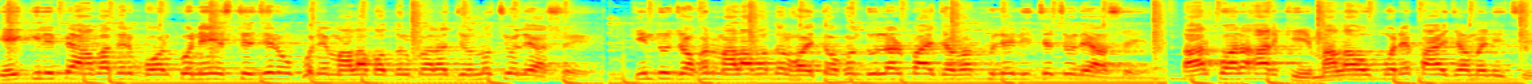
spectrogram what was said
এই ক্লিপে আমাদের বরকনে স্টেজের উপরে মালা বদল করার জন্য চলে আসে কিন্তু যখন মালা বদল হয় তখন দুলার পায়জামা খুলে নিচে চলে আসে তারপর আর কি মালা উপরে পায়জামা নিচে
